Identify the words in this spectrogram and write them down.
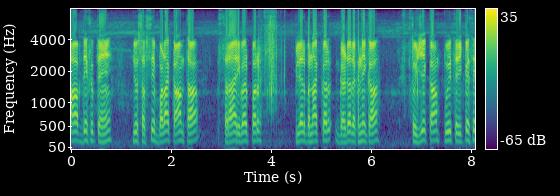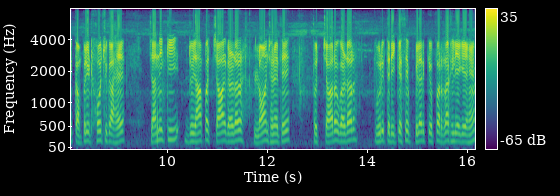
आप देख सकते हैं, जो सबसे बड़ा काम था, सराय रिवर पर पिलर बनाकर गर्डर रखने का। तो ये काम पूरी तरीके से कंप्लीट हो चुका है। यानी कि जो यहाँ पर चार गर्डर लॉन्च होने थे तो चारों गर्डर पूरी तरीके से पिलर के ऊपर रख लिए गए हैं।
